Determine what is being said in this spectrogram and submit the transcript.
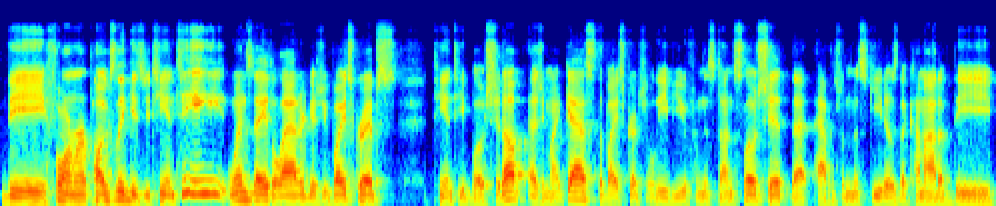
the former Pugsley gives you TNT. Wednesday, the latter gives you vice grips. TNT blows shit up, as you might guess. The vice grips relieve you from the stun slow shit that happens from the mosquitoes that come out of the.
